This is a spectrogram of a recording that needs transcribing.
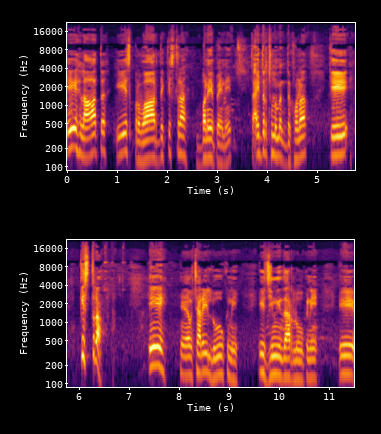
ਇਹ ਹਾਲਾਤ ਇਸ ਪਰਿਵਾਰ ਦੇ ਕਿਸ ਤਰ੍ਹਾਂ ਬਣੇ ਪਏ ਨੇ। ਤਾਂ ਇੱਧਰ ਤੁਹਾਨੂੰ ਮੈਂ ਦਿਖਾਉਣਾ ਕਿ ਕਿਸ ਤਰ੍ਹਾਂ ਇਹ ਵਿਚਾਰੇ ਲੋਕ ਨੇ ਇਹ ਜ਼ਿਮੀਂਦਾਰ ਲੋਕ ਨੇ ਇਹ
